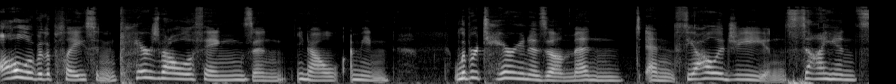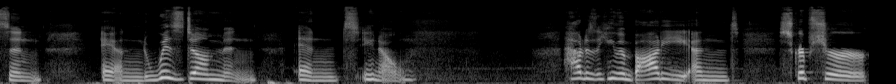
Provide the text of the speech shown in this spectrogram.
all over the place and cares about all the things and, you know, I mean, libertarianism and and theology and science and and wisdom and and you know how does the human body and scripture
